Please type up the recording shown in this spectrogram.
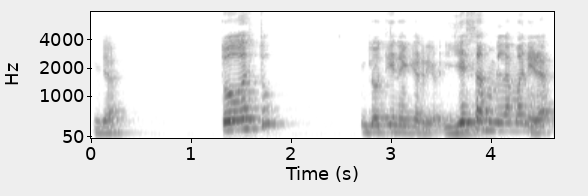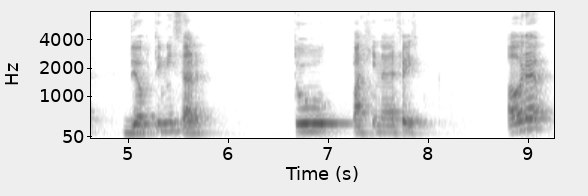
ya todo esto lo tiene aquí arriba. Y esa es la manera de optimizar tu página de Facebook. Ahora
